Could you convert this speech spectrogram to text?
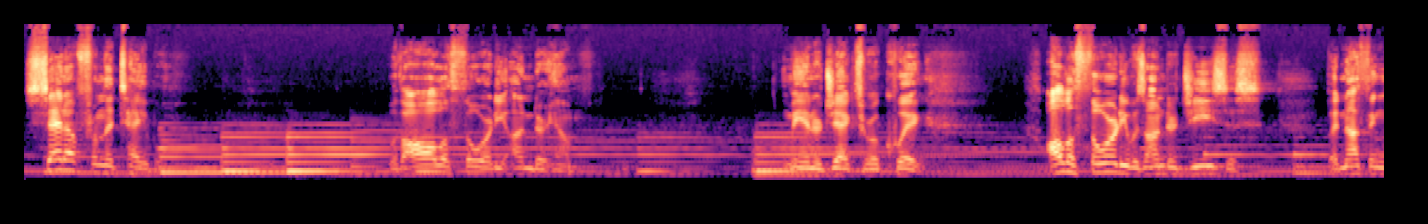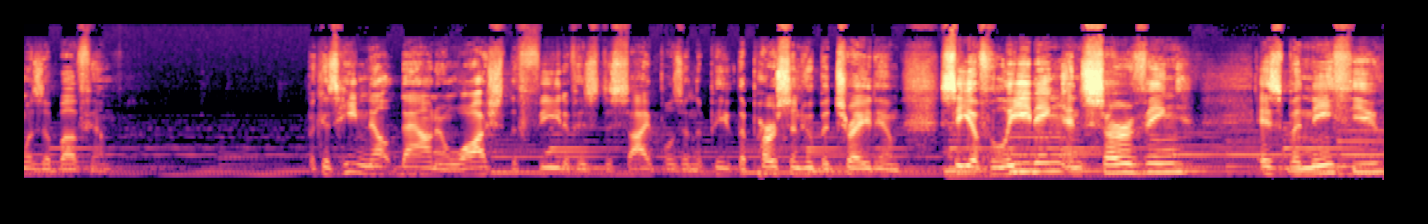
set up from the table all authority under him. Let me interject real quick. All authority was under Jesus, but nothing was above him. Because he knelt down and washed the feet of his disciples and the, pe- the person who betrayed him. See, if leading and serving is beneath you,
